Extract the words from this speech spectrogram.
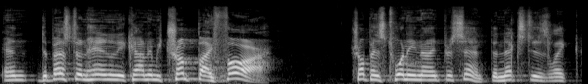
And the best on handling the economy, Trump by far. Trump has 29%. The next is like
